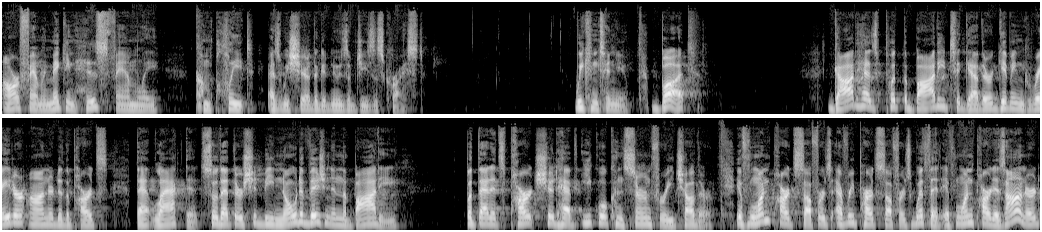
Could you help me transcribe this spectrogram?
our family, making his family complete as we share the good news of Jesus Christ. We continue. But God has put the body together, giving greater honor to the parts that lacked it, so that there should be no division in the body but that its parts should have equal concern for each other. If one part suffers, every part suffers with it. If one part is honored,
